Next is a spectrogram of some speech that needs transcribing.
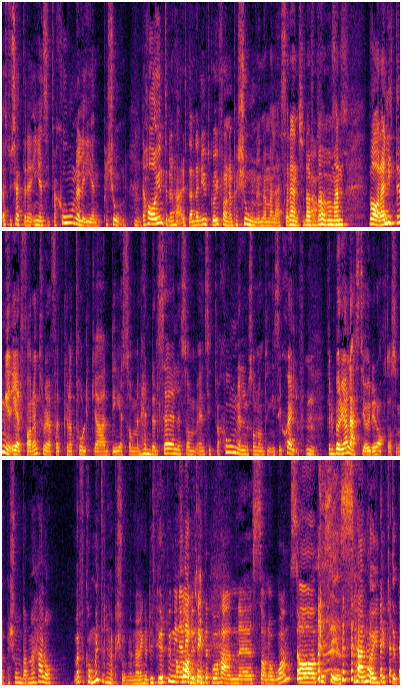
att du sätter den i en situation eller i en person. Mm. Det har ju inte den här utan den utgår ju från en person när man läser den. Så därför Ja, behöver man precis. vara lite mer erfaren tror jag för att kunna tolka det som en händelse eller som en situation eller som någonting i sig själv. Mm. För i början läste jag ju det rakt av som en person. Bara, men hallå, varför kommer inte den här personen när den dyker upp i mina du läggningar? tänkte på han eh, Son of One? som- Ja, precis. Han har ju dykt upp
